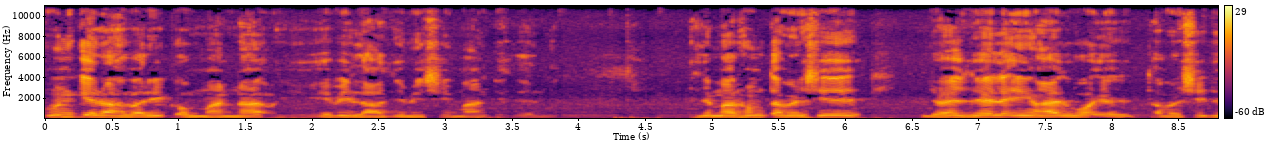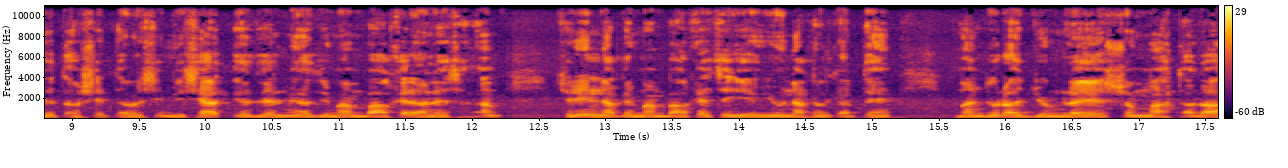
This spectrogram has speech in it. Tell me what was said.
ان کی رہبری کو ماننا یہ بھی لازمی سیمان کے ذیل میں۔ اس لیے مرحوم تبرسی جو ہے، ذیل وہ تبرسی تفصیل تبرسی مسیات کے ذیل میں عظیمام باخر علیہ السلام۔ شرین نقل امام باخر سے یہ یوں نقل کرتے ہیں۔ منظور جملۂ سم محتدا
